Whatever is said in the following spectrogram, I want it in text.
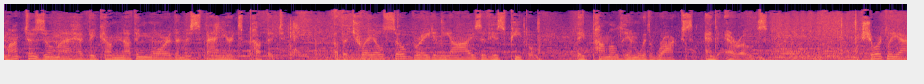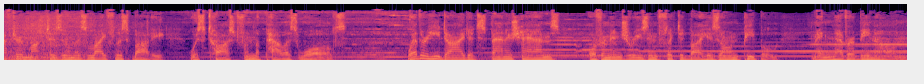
Moctezuma had become nothing more than the Spaniards' puppet, a betrayal so great in the eyes of his people, they pummeled him with rocks and arrows. Shortly after, Moctezuma's lifeless body was tossed from the palace walls. Whether he died at Spanish hands or from injuries inflicted by his own people may never be known.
